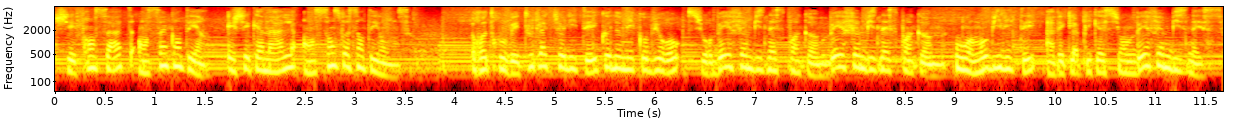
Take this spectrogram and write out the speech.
chez Fransat en 51 et chez Canal en 171. Retrouvez toute l'actualité économique au bureau sur bfmbusiness.com, bfmbusiness.com ou en mobilité avec l'application BFM Business.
